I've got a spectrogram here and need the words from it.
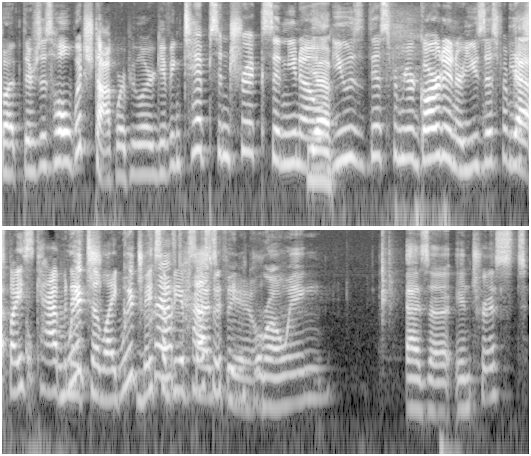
But there's this whole witch talk where people are giving tips and tricks, and you know, Yeah. use this from your garden or use this from your spice cabinet Witch- to like make somebody obsessed has with been you. growing as a interest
